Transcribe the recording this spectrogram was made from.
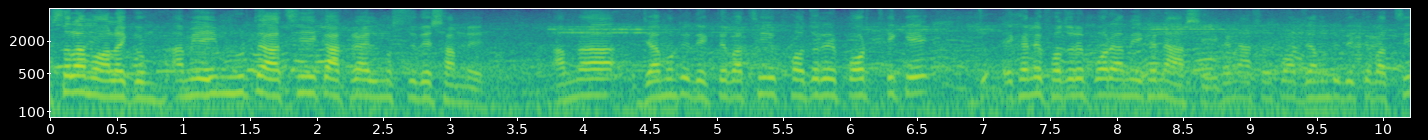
আসসালামু আলাইকুম। আমি এই মুহূর্তে আছি কাকরাইল মসজিদের সামনে। আমরা যেমনটি দেখতে পাচ্ছি, ফজরের পর থেকে এখানে ফজরের পর আমি এখানে আসি। এখানে আসার পর যেমনটি দেখতে পাচ্ছি,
